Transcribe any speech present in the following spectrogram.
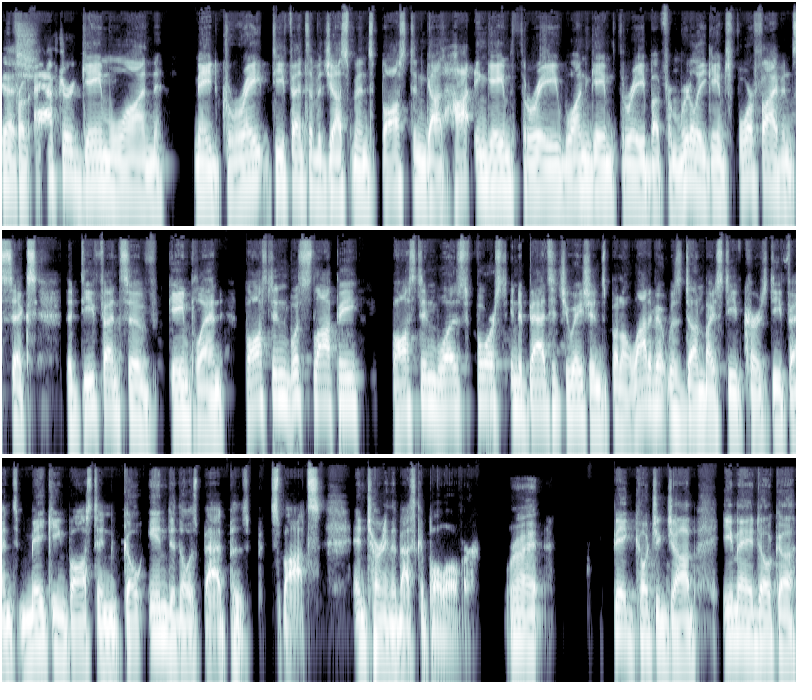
Yes. from after game one, made great defensive adjustments. Boston got hot in game three, won game three, but from really games four, five, and six, the defensive game plan, Boston was sloppy. Boston was forced into bad situations, but a lot of it was done by Steve Kerr's defense, making Boston go into those bad p- spots and turning the basketball over. right. Big coaching job. Ime Udoka,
